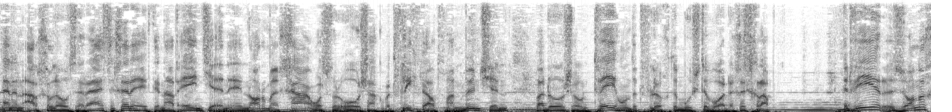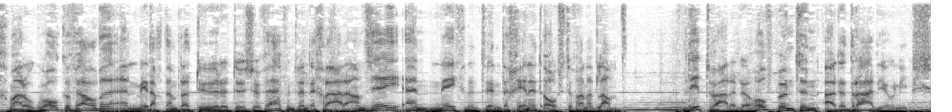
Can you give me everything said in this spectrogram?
En een argeloze reiziger heeft in haar eentje een enorme chaos veroorzaakt op het vliegveld van München, waardoor zo'n 200 vluchten moesten worden geschrapt. Het weer zonnig, maar ook wolkenvelden en middagtemperaturen tussen 25 graden aan zee en 29 in het oosten van het land. Dit waren de hoofdpunten uit het radionieuws.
